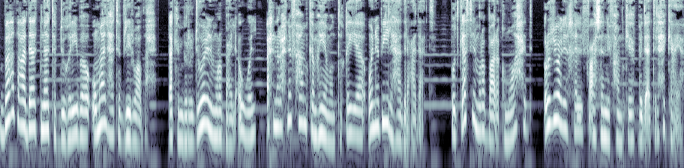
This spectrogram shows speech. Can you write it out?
بعض عاداتنا تبدو غريبة وما لها تبرير واضح لكن بالرجوع للمربع الأول إحنا راح نفهم كم هي منطقية ونبيلة هذه العادات. بودكاست المربع رقم واحد رجوع للخلف عشان نفهم كيف بدأت الحكاية.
